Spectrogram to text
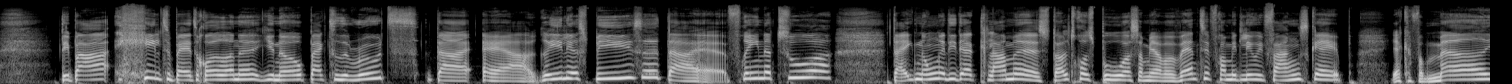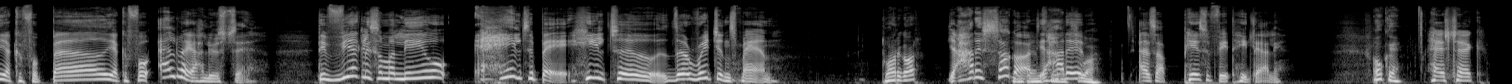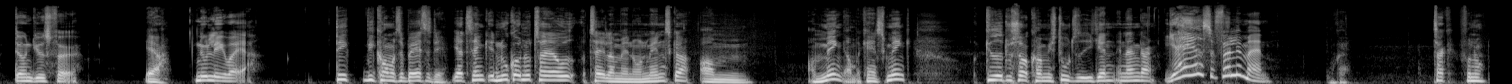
Det er bare helt tilbage til rødderne, you know, back to the roots. Der er rigeligt at spise, der er fri natur, der er ikke nogen af de der klamme stoltrådsbuer, som jeg var vant til fra mit liv i fangenskab. Jeg kan få mad, jeg kan få bad, jeg kan få alt, hvad jeg har lyst til. Det er virkelig som at leve helt tilbage, helt til the origins, man. Du har det godt? Jeg har det så godt. Jeg har det altså pissefedt, helt ærligt. Okay. Hashtag don't use fur. Ja, Nu lever jeg. det, vi kommer tilbage til det. Jeg tænkte, nu, går, nu tager jeg ud og taler med nogle mennesker om, om mink, amerikansk mink. Gider du så komme i studiet igen en anden gang? Ja, ja, selvfølgelig, mand. Okay. Tak for nu.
